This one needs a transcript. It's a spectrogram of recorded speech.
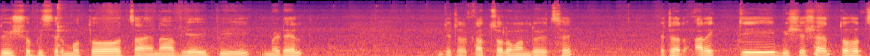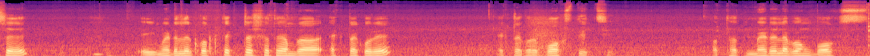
দুইশো পিসের মতো চায়না ভিআইপি মেডেল, যেটার কাজ চলমান রয়েছে। এটার আরেকটি বিশেষায়ত্ব হচ্ছে, এই মেডেলের প্রত্যেকটার সাথে আমরা একটা করে একটা করে বক্স দিচ্ছি। অর্থাৎ মেডেল এবং বক্স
